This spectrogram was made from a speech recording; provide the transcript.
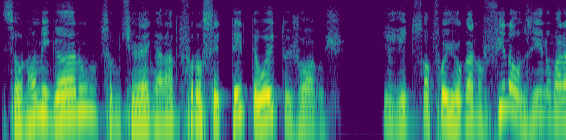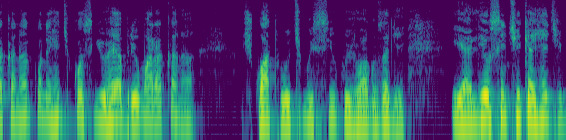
se eu não me engano, se eu não estiver enganado, foram 78 jogos. E a gente só foi jogar no finalzinho no Maracanã quando a gente conseguiu reabrir o Maracanã. Os quatro últimos cinco jogos ali. E ali eu senti que a gente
